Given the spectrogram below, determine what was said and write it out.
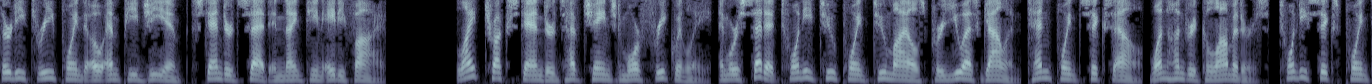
33.0 mpg imp standard set in 1985. Light truck standards have changed more frequently, and were set at 22.2 miles per U.S. gallon 10.6 L, 100 km, 26.7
